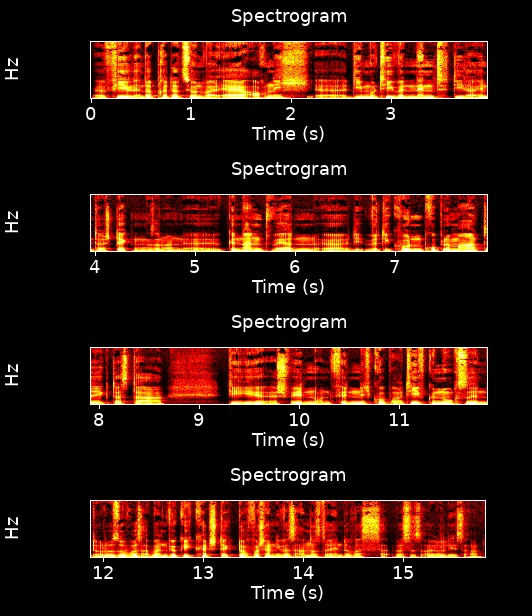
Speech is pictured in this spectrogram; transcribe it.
äh, viel Interpretation, weil er ja auch nicht äh, die Motive nennt, die dahinter stecken, sondern äh, genannt werden, äh, die, wird die Kurdenproblematik, dass da die äh, Schweden und Finnen nicht kooperativ genug sind oder sowas, aber in Wirklichkeit steckt doch wahrscheinlich was anderes dahinter. Was, was ist eure Lesart?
